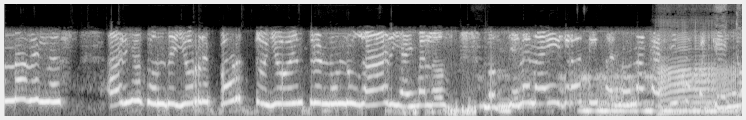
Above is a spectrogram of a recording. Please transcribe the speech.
una de las áreas donde yo reparto, yo entro en un lugar y ahí me los, los tienen ahí gratis en una cajita para que ¿y tú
